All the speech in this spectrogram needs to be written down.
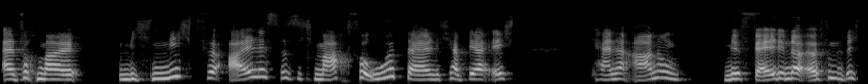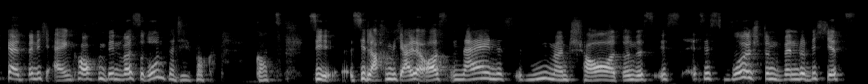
einfach mal mich nicht für alles, was ich mache, verurteilen. Ich habe ja echt keine Ahnung, mir fällt in der Öffentlichkeit, wenn ich einkaufen bin, was runter. Ich, oh, Gott, sie, sie lachen mich alle aus. Nein, es, niemand schaut und es ist, es ist wurscht. Und wenn du dich jetzt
